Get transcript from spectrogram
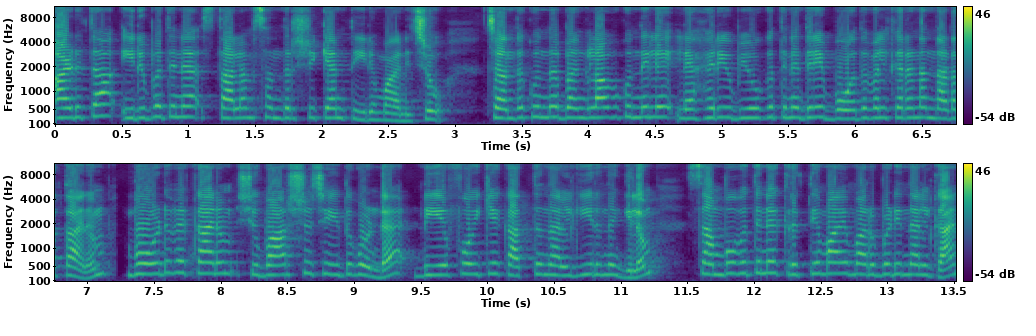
അടുത്ത ഇരുപതിന് സ്ഥലം സന്ദർശിക്കാൻ തീരുമാനിച്ചു. ചന്തക്കുന്ന് ബംഗ്ലാവ് കുന്നിലെ ലഹരി ഉപയോഗത്തിനെതിരെ ബോധവൽക്കരണം നടത്താനും ബോർഡ് വെക്കാനും ശുപാർശ ചെയ്തുകൊണ്ട് ഡിഎഫ്ഒയ്ക്ക് കത്ത് നൽകിയിരുന്നെങ്കിലും സംഭവത്തിന് കൃത്യമായ മറുപടി നൽകാൻ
